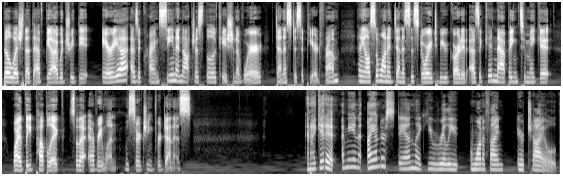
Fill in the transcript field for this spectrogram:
Bill wished that the FBI would treat the area as a crime scene and not just the location of where Dennis disappeared from. And he also wanted Dennis's story to be regarded as a kidnapping to make it widely public so that everyone was searching for Dennis. And I get it. I mean, I understand like you really want to find your child,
